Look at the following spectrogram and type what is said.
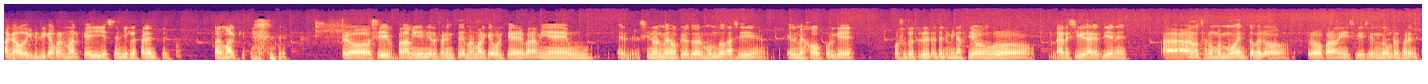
Acabo de criticar a Márquez y ese es mi referente, Mar Márquez. Pero sí, para mí es mi referente Mar Márquez porque para mí es un, si no el mejor piloto del mundo, casi el mejor, porque por su de- de- determinación, por la agresividad que tiene. Ahora no está en un buen momento, pero, pero para mí sigue siendo un referente.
